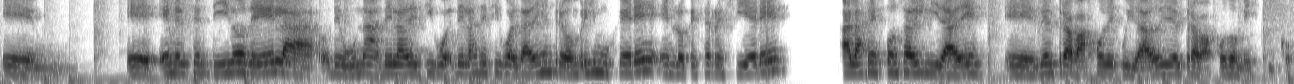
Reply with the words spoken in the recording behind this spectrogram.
em, eh, en el sentido de, la, de, una, de, la de las desigualdades entre hombres y mujeres en lo que se refiere a las responsabilidades eh, del trabajo de cuidado y del trabajo doméstico.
